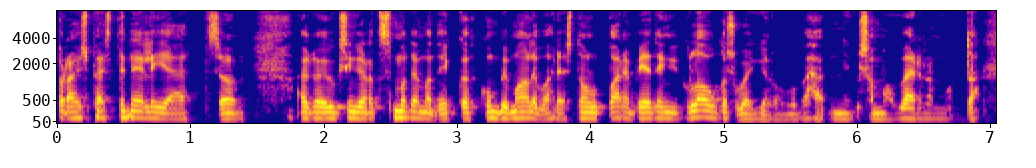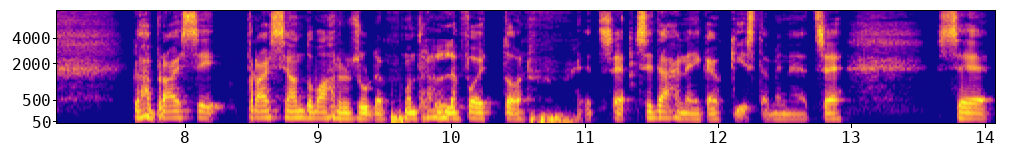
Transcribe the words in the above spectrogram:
Price päästi neljä, että se on aika yksinkertaisesti matematiikka, että kumpi maalivahdesta on ollut parempi, etenkin kuin laukaisuekin on ollut vähän niin kuin saman verran, mutta kyllähän Price, Price antoi mahdollisuuden Montrealille voittoon, että se, sitähän ei käy kiistäminen, että se, se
